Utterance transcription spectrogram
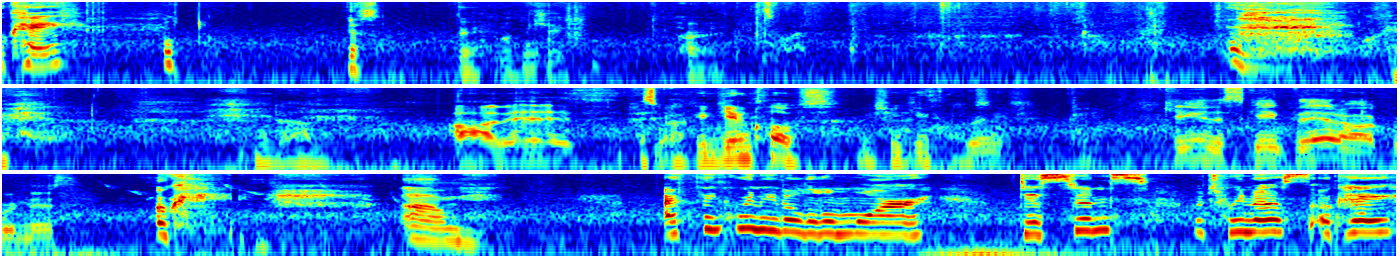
okay? Oh. Yes. Okay. Okay. All right. That's fine. Okay. And, um, Oh, that is I see- okay, get in close. Make sure you get close. great. Okay. Can't escape that awkwardness. Okay. Um, I think we need a little more distance between us, okay?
